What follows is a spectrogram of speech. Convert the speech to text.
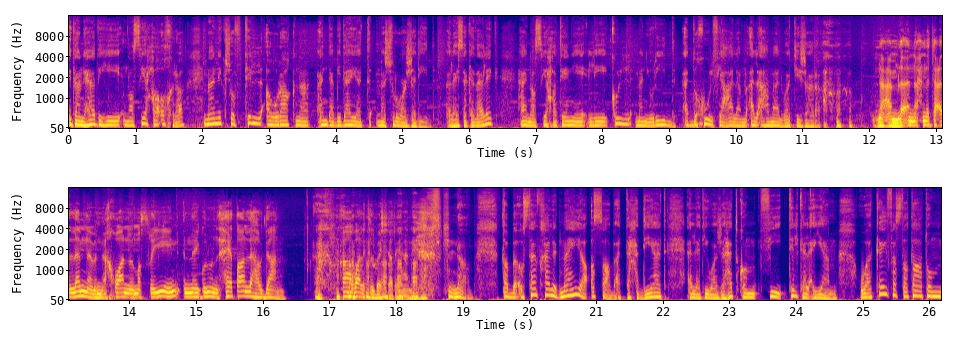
إذا هذه نصيحة أخرى. ما نكشف كل أوراقنا عند بداية مشروع جديد. أليس كذلك؟ هاي نصيحة تانية لكل من يريد الدخول في عالم الأعمال والتجارة. نعم لأن إحنا تعلمنا من أخواننا المصريين أنه يقولون الحيطان له ودان فما بالك البشر يعني. نعم. طب أستاذ خالد ما هي أصعب التحديات التي واجهتكم في تلك الأيام؟ وكيف استطعتم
